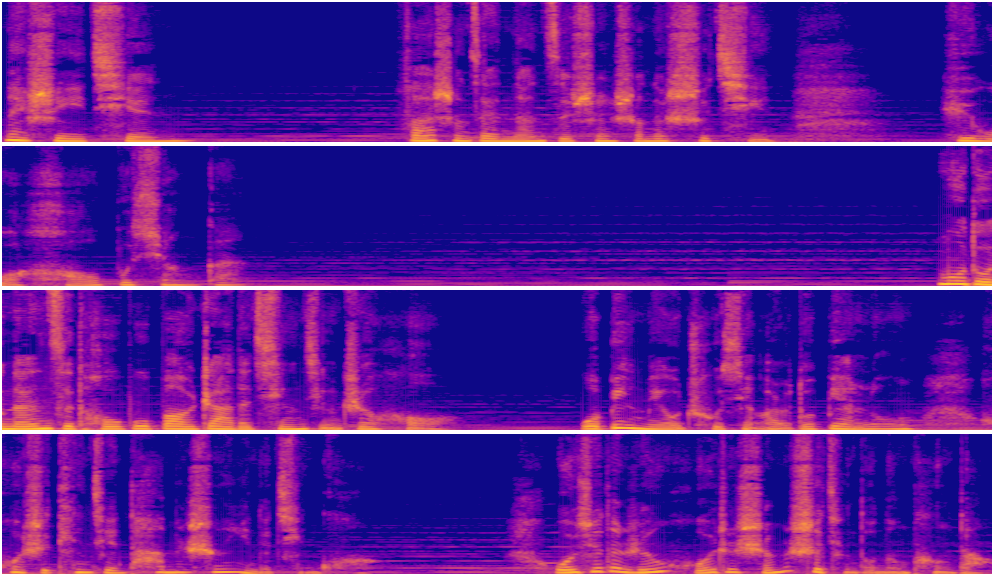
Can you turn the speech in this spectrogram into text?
那是以前。发生在男子身上的事情，与我毫不相干。目睹男子头部爆炸的情景之后，我并没有出现耳朵变聋或是听见他们声音的情况。我觉得人活着，什么事情都能碰到，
